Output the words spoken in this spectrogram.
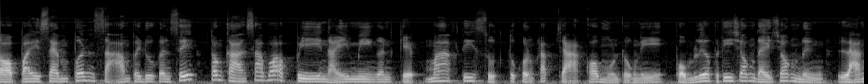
ต่อไปแซมเปิล3ไปดูกันซิต้องการทราบว่าปีไหนมีเงินเก็บมากที่สุดทุกคนครับจากข้อมูลตรงนี้ ผมเลือกไปที่ช่องใดช่องหนึ่ง หลัง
